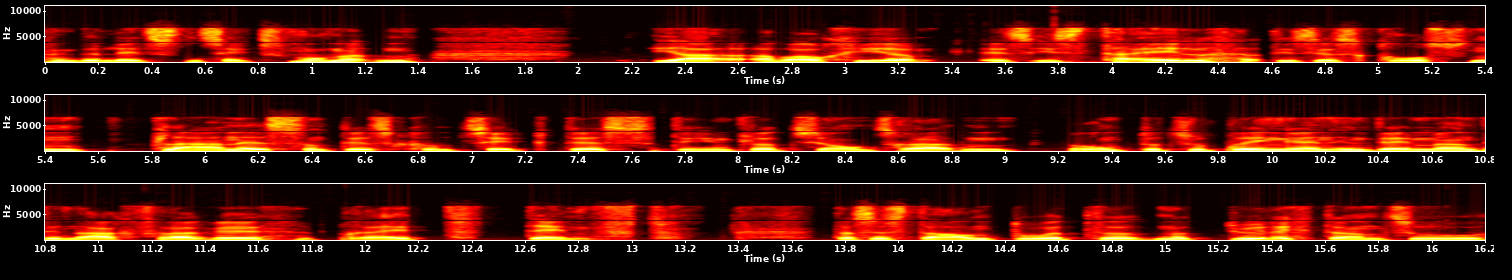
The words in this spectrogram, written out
in den letzten sechs Monaten. Ja, aber auch hier, es ist Teil dieses großen Planes und des Konzeptes, die Inflationsraten runterzubringen, indem man die Nachfrage breit dämpft dass es da und dort äh, natürlich dann zu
